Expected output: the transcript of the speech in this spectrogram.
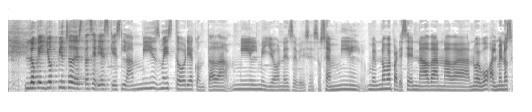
lo que yo pienso de esta serie es que es la misma historia contada mil millones de veces, o sea, mil, me- no me parece nada, nada nuevo, al menos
